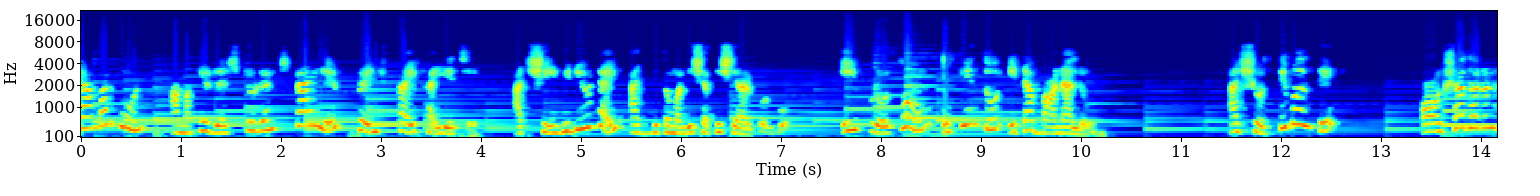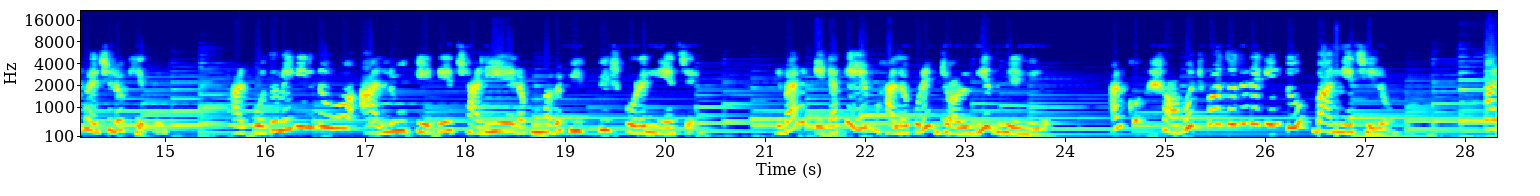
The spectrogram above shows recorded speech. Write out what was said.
আমার বোন আমাকে রেস্টুরেন্ট স্টাইলের ফ্রেঞ্চ ফ্রাই খাইয়েছে। আর সেই ভিডিওটাই আজকে তোমাদের সাথে শেয়ার করব। এই প্রথম ও কিন্তু এটা বানালো। আর সত্যি বলতে, অসাধারণ হয়েছিল খেতে। আর প্রথমে কিন্তু ও আলু কেটে ছাড়িয়ে এরকম ভাবে পিস পিস করে নিয়েছে। এবার এটাকে ভালো করে জল দিয়ে ধুয়ে নিল। আর খুব সহজ পদ্ধতিতে কিন্তু বানিয়েছিল। আর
